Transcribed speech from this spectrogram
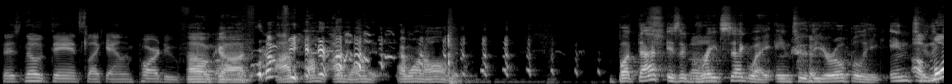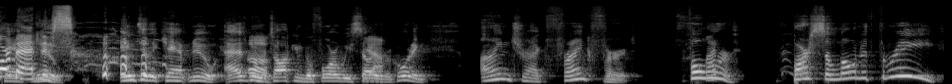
there's no dance like Alan Pardew. Oh from, uh, God, from I'm, I'm, I want it. I want all of it. But that is a great segue into the Europa League, into Oh, the more Camp madness. Nou, into the Camp Nou. As we Oh. were talking before we started Yeah. recording, Eintracht Frankfurt four, What? Barcelona three.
